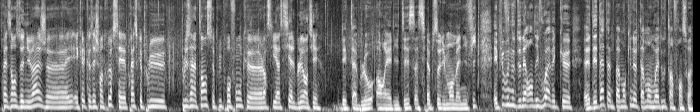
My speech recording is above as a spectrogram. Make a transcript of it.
présence de nuages euh, et quelques échancrures, c'est presque plus, plus intense, plus profond que lorsqu'il y a ciel bleu entier des tableaux en réalité. Ça, c'est absolument magnifique. Et puis, vous nous donnez rendez-vous avec euh, des dates à ne pas manquer, notamment au mois d'août, hein, François.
